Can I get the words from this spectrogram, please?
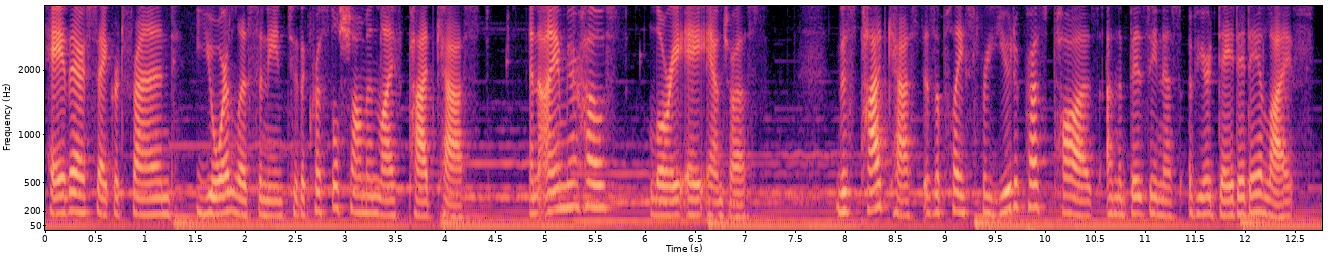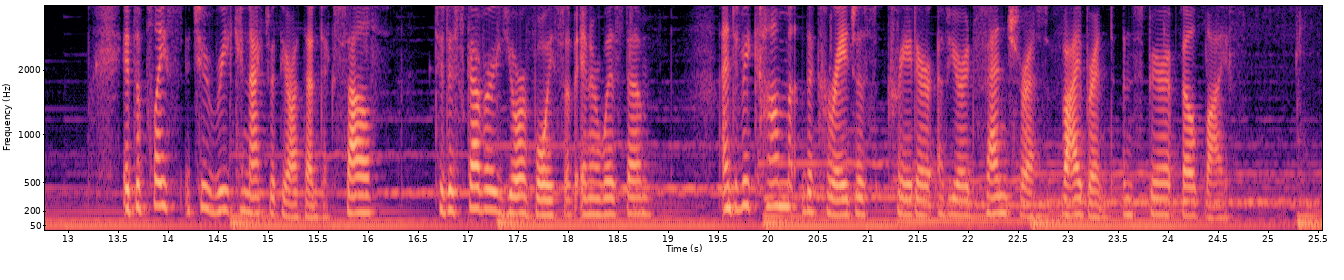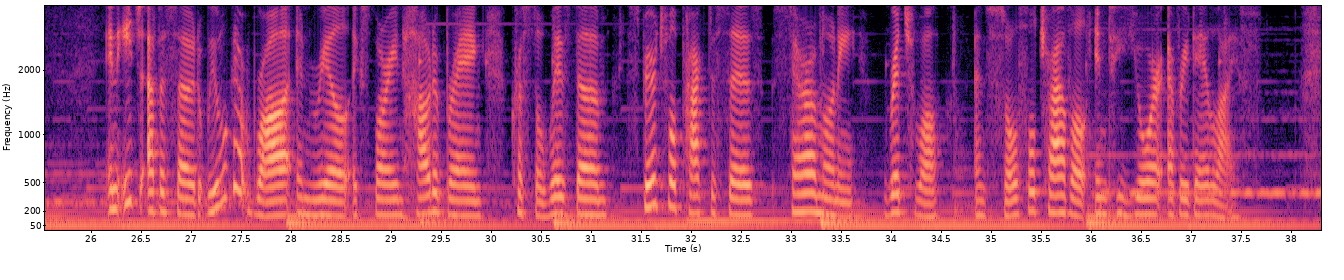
Hey there, sacred friend. You're listening to the Crystal Shaman Life podcast, and I am your host, Lori A. Andrus. This podcast is a place for you to press pause on the busyness of your day to day life. It's a place to reconnect with your authentic self, to discover your voice of inner wisdom, and to become the courageous creator of your adventurous, vibrant, and spirit filled life. In each episode, we will get raw and real, exploring how to bring crystal wisdom, spiritual practices, ceremony, ritual, and soulful travel into your everyday life.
